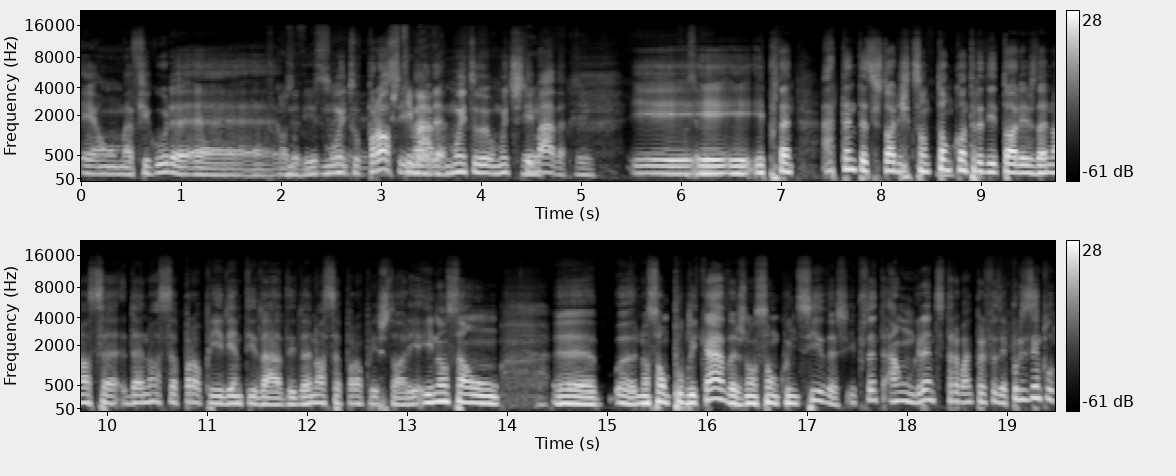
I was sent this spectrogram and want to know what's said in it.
é uma figura disso, muito é, próxima, estimada. muito, muito estimada. Sim, sim. E, e, e, portanto, há tantas histórias que são tão contraditórias da nossa, da nossa própria identidade e da nossa própria história e não são, uh, não são publicadas, não são conhecidas. E, portanto, há um grande trabalho para fazer. Por exemplo,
